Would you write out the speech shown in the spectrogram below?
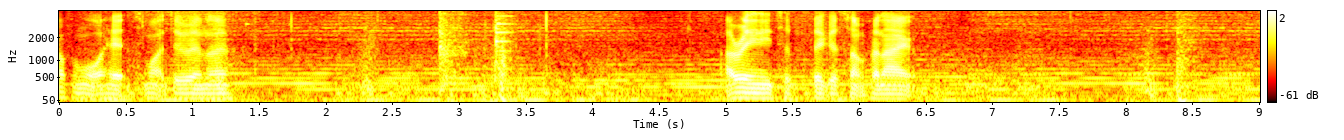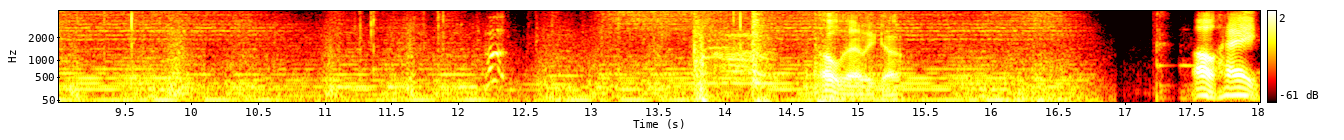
Couple more hits might do him though. I really need to figure something out. Oh, there we go. Oh, hey.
